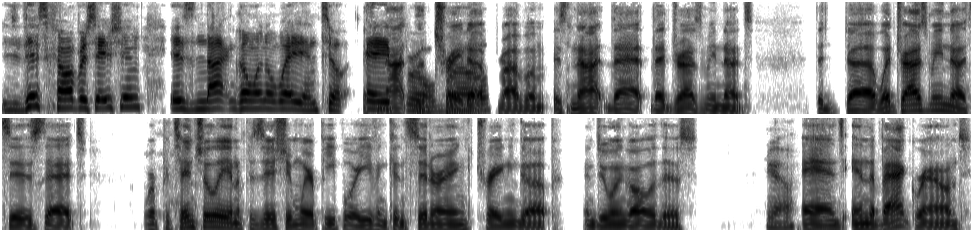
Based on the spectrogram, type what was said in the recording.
This conversation is not going away until It's April. not the trade bro. up problem. It's not that that drives me nuts. The uh, what drives me nuts is that we're potentially in a position where people are even considering trading up and doing all of this. Yeah. And in the background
